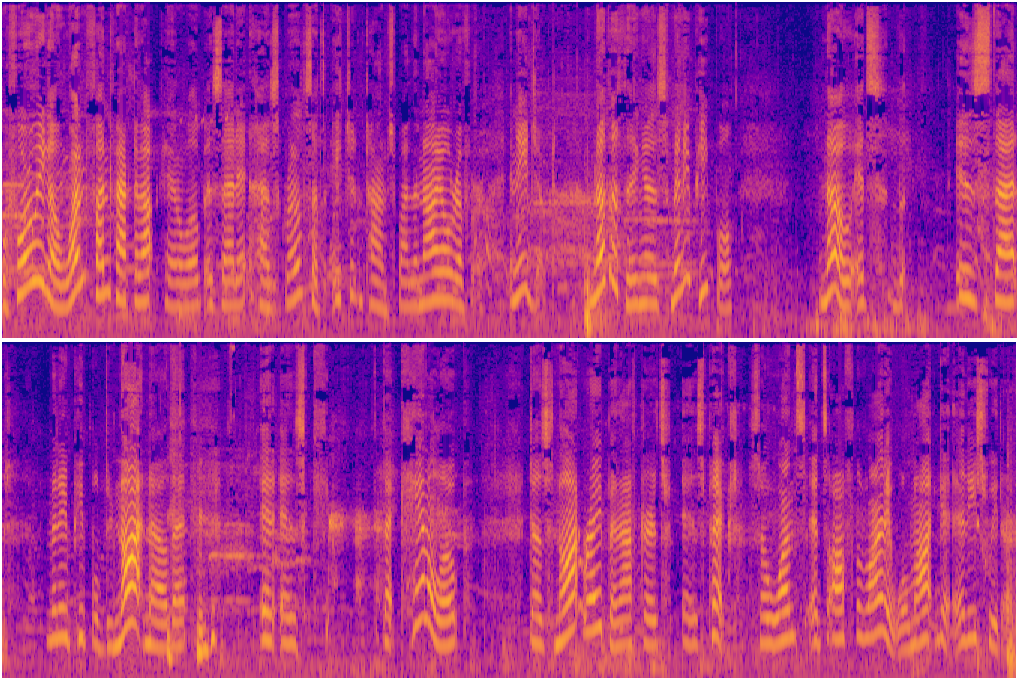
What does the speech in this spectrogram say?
before we go, one fun fact about cantaloupe is that it has grown since ancient times by the Nile River in Egypt. Another thing is many people know it's is that many people do not know that it is that cantaloupe does not ripen after it is picked. So once it's off the vine, it will not get any sweeter.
